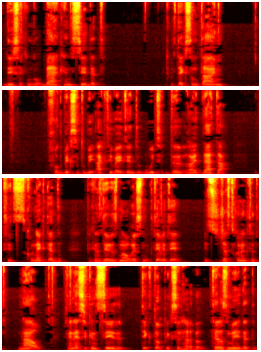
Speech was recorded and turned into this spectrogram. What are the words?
This I can go back and see that it will take some time for the pixel to be activated with the right data. It's connected because there is no recent activity. It's just connected now. And as you can see the TikTok pixel helper tells me that the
